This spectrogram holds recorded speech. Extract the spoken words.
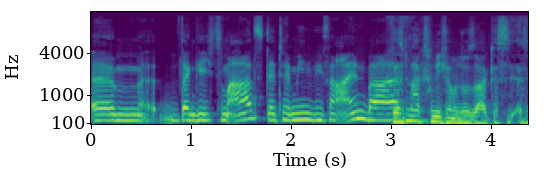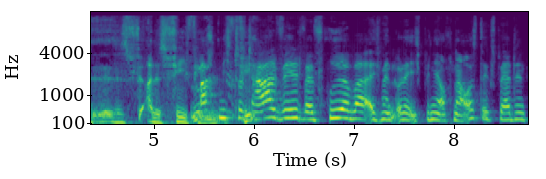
Ähm, dann gehe ich zum Arzt, der Termin wie vereinbart. Das magst du nicht, wenn man so sagt, das, das ist alles viel, viel. Macht mich total wild, weil früher war, ich meine, oder ich bin ja auch eine Ostexpertin,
